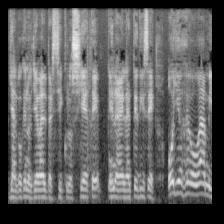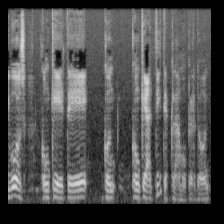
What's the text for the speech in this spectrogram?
Y algo que nos lleva al versículo 7 en adelante dice, Oye Jehová mi voz, con que te con, con que a ti te clamo, perdón.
